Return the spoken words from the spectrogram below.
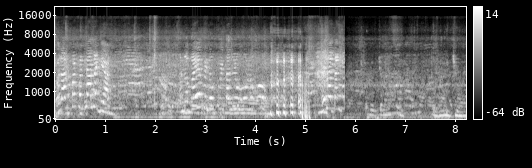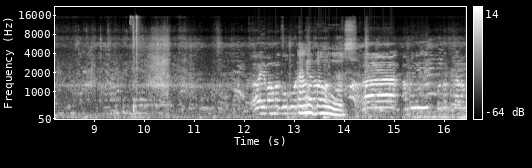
Wala na pa paglalagyan. Ano ba yan? Pinupitan yung ulo ko. Ay, natanggal. Oh, yung mga Ang na, bangus. Ah, amoy putot na lang.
